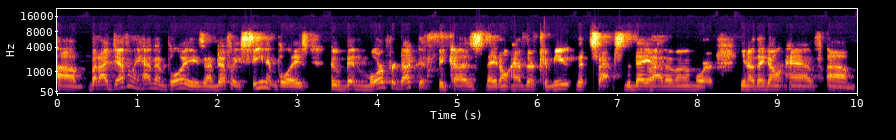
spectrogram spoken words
Um, but I definitely have employees. and I've definitely seen employees who've been more productive because they don't have their commute that saps the day right. out of them, or you know, they don't have um,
